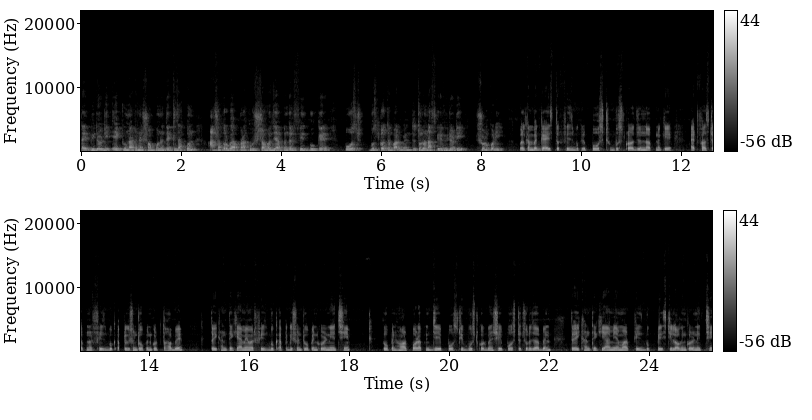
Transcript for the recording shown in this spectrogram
তাই ভিডিওটি একটু নাটনে সম্পূর্ণ দেখতে থাকুন। আশা করব আপনারা খুব সহজে আপনাদের ফেসবুকের পোস্ট বুস্ট করতে পারবেন। তো চলুন আজকের ভিডিওটি শুরু করি। ওয়েলকাম ব্যাক গাইজ তো ফেসবুকের পোস্ট বুস্ট করার জন্য আপনাকে অ্যাট ফার্স্ট আপনার ফেসবুক অ্যাপ্লিকেশনটি ওপেন করতে হবে। তো এখান থেকে আমি আমার ফেসবুক অ্যাপ্লিকেশনটি ওপেন করে নিয়েছি। তো ওপেন হওয়ার পর আপনি যে পোস্টটি বুস্ট করবেন, সেই পোস্টে চলে যাবেন। তো এইখান থেকে আমি আমার ফেসবুক পেজটি লগ করে নিচ্ছি।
